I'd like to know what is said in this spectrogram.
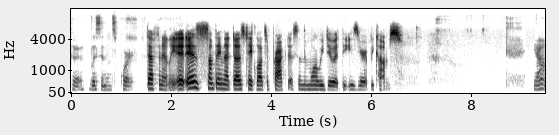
to listen and support. Definitely. It is something that does take lots of practice. And the more we do it, the easier it becomes. Yeah.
